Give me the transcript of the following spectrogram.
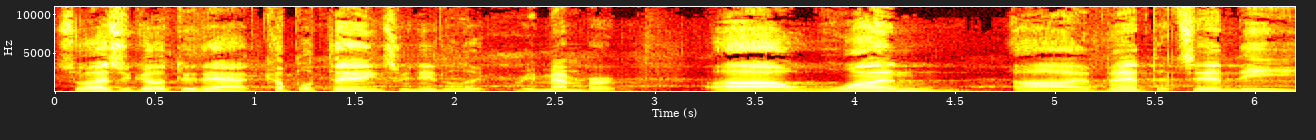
So, as we go through that, a couple of things we need to remember. Uh, one uh, event that's in the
